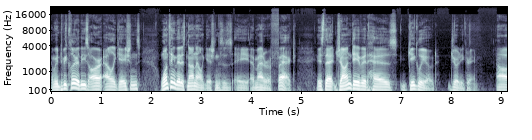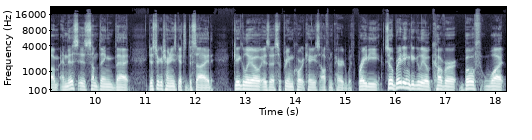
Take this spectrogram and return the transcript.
I mean, to be clear, these are allegations. One thing that is not an allegation, this is a, a matter of fact, is that Jon David has giglioed Jody Greene. Um, and this is something that district attorneys get to decide. Giglio is a Supreme Court case often paired with Brady. So Brady and Giglio cover both what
